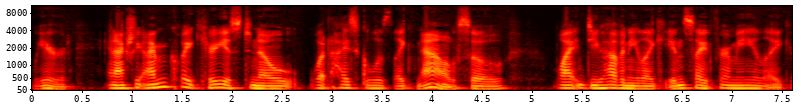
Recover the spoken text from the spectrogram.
weird. And actually, I'm quite curious to know what high school is like now. So, why do you have any, like, insight for me? Like,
